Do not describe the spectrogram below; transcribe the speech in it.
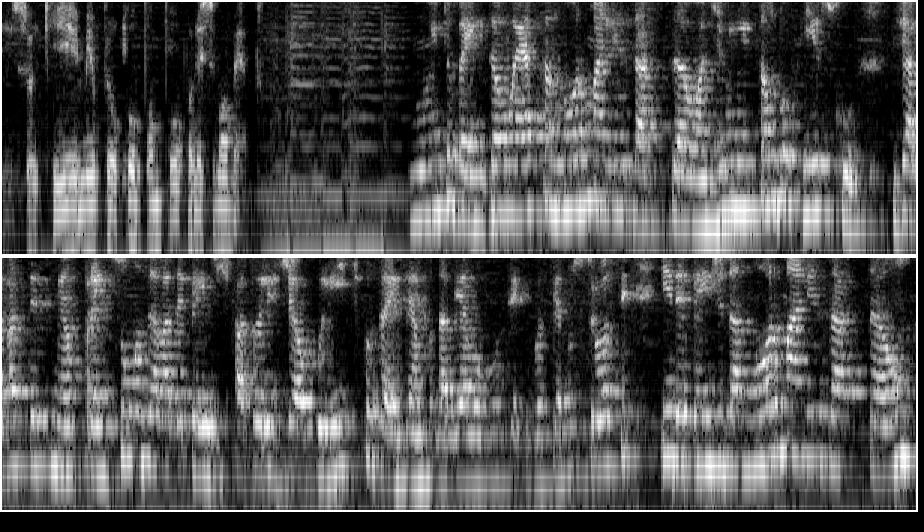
Isso aqui me preocupa um pouco nesse momento. Muito bem, então essa normalização, a diminuição do risco de abastecimento para insumos, ela depende de fatores geopolíticos, a exemplo da Bielorrússia que você nos trouxe, e depende da normalização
